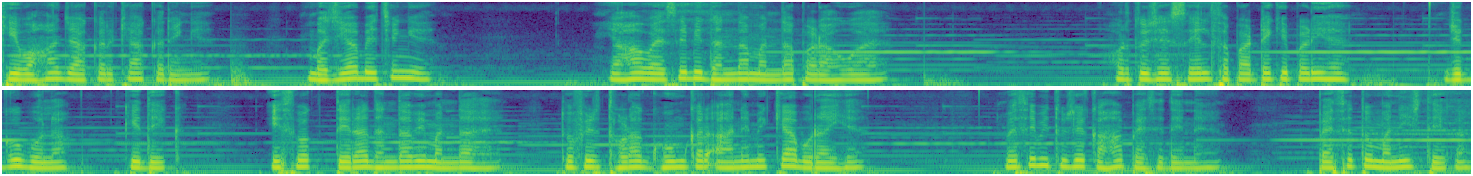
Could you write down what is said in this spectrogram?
कि वहाँ जाकर क्या करेंगे? भजिया बेचेंगे? यहाँ वैसे भी धंधा मंदा पड़ा हुआ है। और तुझे सेल सपाटे की पड़ी है? जिग्गू बोला कि देख, इस वक्त तेरा धंधा भी मंदा है तो फिर थोड़ा घूम कर आने में क्या बुराई है? वैसे भी तुझे कहाँ पैसे देने हैं? पैसे तो मनीष देगा।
